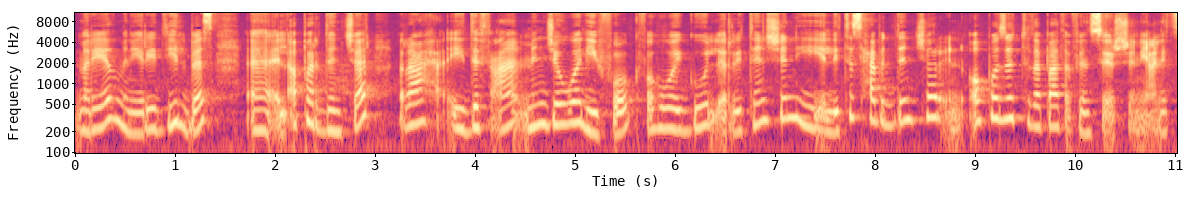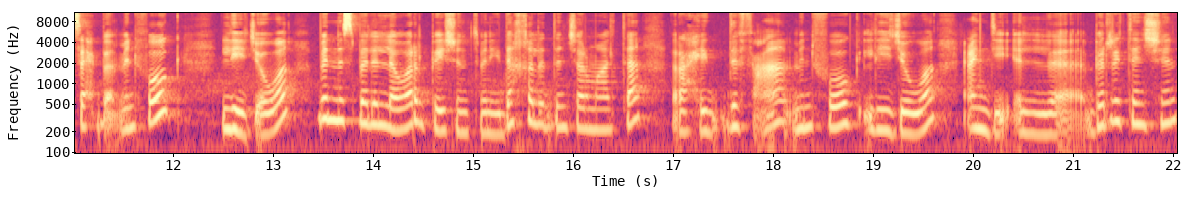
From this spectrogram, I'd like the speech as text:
المريض من يريد يلبس آه ال upper denture راح يدفعه من جوا لفوق فهو يقول ال retention هي اللي تسحب ال denture in opposite to the path of insertion. يعني تسحبه من فوق لي جوا. بالنسبة لل lower ال patient من يدخل ال denture مالته راح يدفعه من فوق لي جوا. عندي بال retention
